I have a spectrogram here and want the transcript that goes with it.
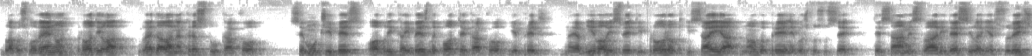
blagosloveno rodila, gledala na krstu kako se muči bez oblika i bez lepote kako je pred najavljivao i sveti prorok Isaija mnogo pre nego što su se te same stvari desile, jer su već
